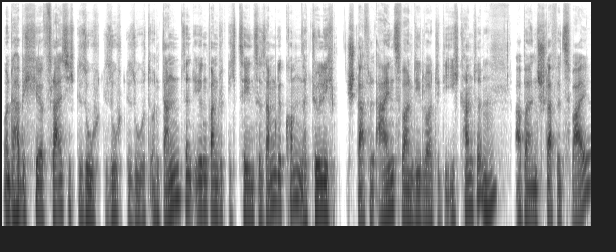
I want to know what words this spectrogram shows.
Und da habe ich fleißig gesucht, gesucht, gesucht. Und dann sind irgendwann wirklich zehn zusammengekommen. Natürlich, Staffel 1 waren die Leute, die ich kannte. Mhm. Aber in Staffel 2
